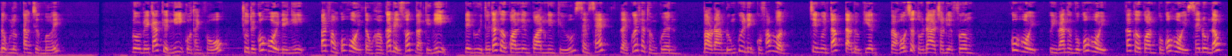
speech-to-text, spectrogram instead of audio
động lực tăng trưởng mới. Đối với các kiến nghị của thành phố, Chủ tịch Quốc hội đề nghị Văn phòng Quốc hội tổng hợp các đề xuất và kiến nghị để gửi tới các cơ quan liên quan nghiên cứu, xem xét, giải quyết theo thẩm quyền, bảo đảm đúng quy định của pháp luật, trên nguyên tắc tạo điều kiện và hỗ trợ tối đa cho địa phương. Quốc hội, Ủy ban Thường vụ Quốc hội, các cơ quan của Quốc hội sẽ đôn đốc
